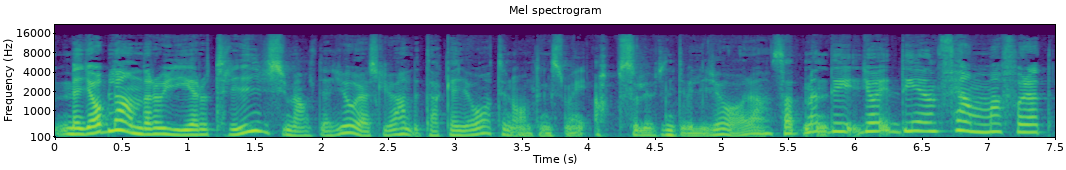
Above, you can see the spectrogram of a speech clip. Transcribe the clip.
Men jag blandar och ger och trivs med allt jag gör. Jag skulle ju aldrig tacka ja till någonting som jag absolut inte ville göra. Så att, men det, jag, det är en femma för att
